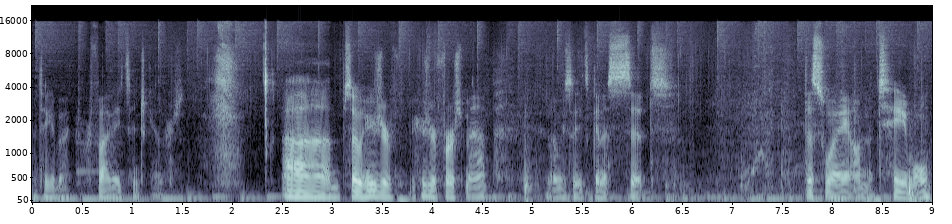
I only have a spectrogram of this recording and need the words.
I take it back, they're 5 8 inch counters. Um, so here's your, here's your first map. And obviously it's gonna sit this way on the table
